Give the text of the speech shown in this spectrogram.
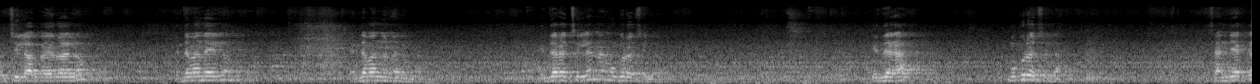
వచ్చిల్లు ఒక పేరు వాళ్ళు ఎంతమంది అయ్యారు ఎంతమంది ఉన్నారు? ఇంకా ఇద్దరు వచ్చిల్లా నా ముగ్గురు వచ్చిల్లా? ఇద్దరా? ముగ్గురు వచ్చిల్లా? సంధ్య అక్క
